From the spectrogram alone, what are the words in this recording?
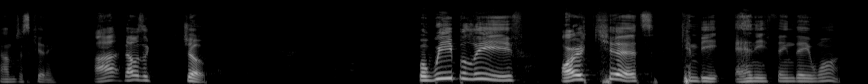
I'm just kidding. Uh, that was a joke. But we believe our kids can be anything they want.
